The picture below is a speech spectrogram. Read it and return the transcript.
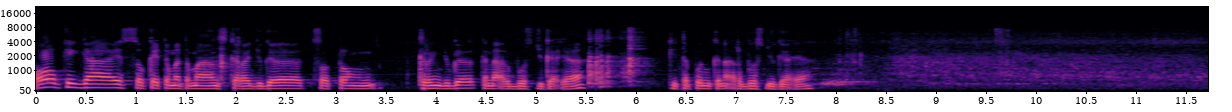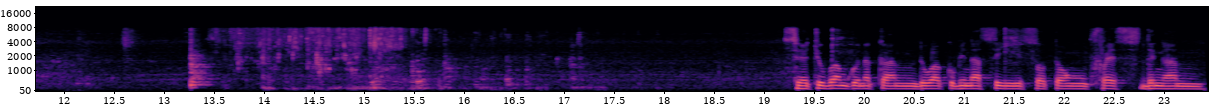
Okay guys, okay teman-teman, sekarang juga sotong kering juga kena rebus juga ya. Kita pun kena rebus juga ya. Saya cuba menggunakan dua kombinasi sotong fresh dengan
